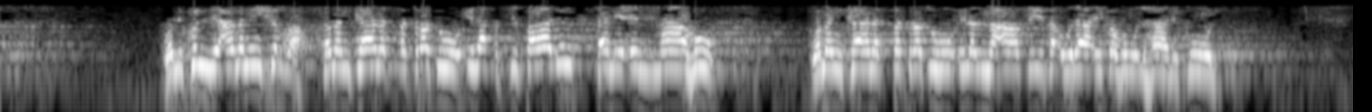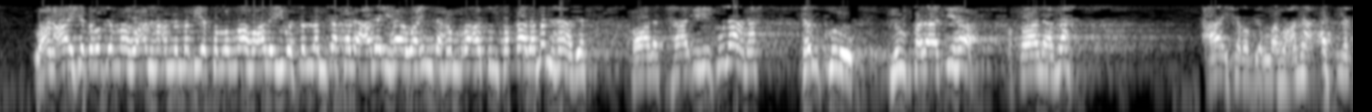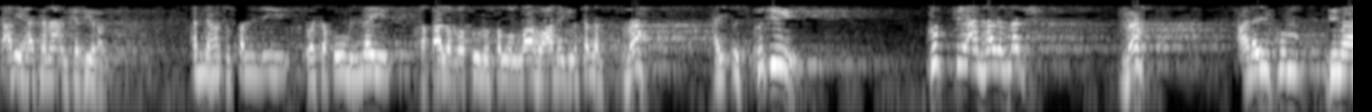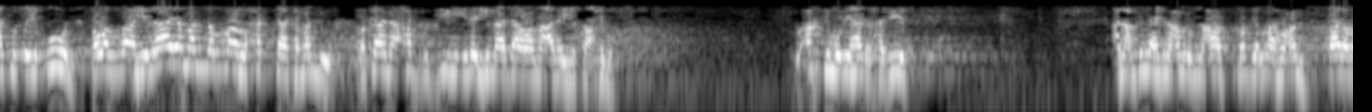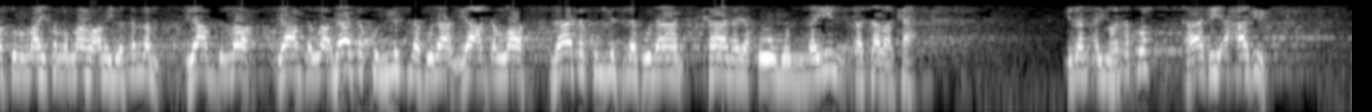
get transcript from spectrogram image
ولكل عمل شرة. فمن كانت فترته إلى اقتصاد فنعماه ومن كانت فترته إلى المعاصي فأولئك هم الهالكون. وعن عائشة رضي الله عنها أن النبي صلى الله عليه وسلم دخل عليها وعندها امرأة فقال من هذا؟ قالت هذه فلانة تذكر من صلاتها. فقال مه. عائشة رضي الله عنها أثنت عليها ثناء كثيرا. أنها تصلي وتقوم الليل. فقال الرسول صلى الله عليه وسلم مه. أي اسكتي. كفي عن هذا المدح. مه. عليكم بما تطيقون فوالله لا يمل الله حتى تملوا وكان أحب الدين إليه ما داوم عليه صاحبه. وأختم بهذا الحديث عن عبد الله بن عمرو بن العاص رضي الله عنه. قال رسول الله صلى الله عليه وسلم يا عبد الله يا عبد الله لا تكن مثل فلان يا عبد الله لا تكن مثل فلان كان يقوم الليل فتركه. إذا أيها الأخوة هذه أحاديث.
